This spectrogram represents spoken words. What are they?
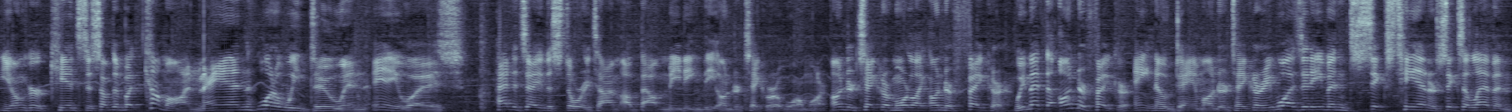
younger kids to something, but come on, man. What are we doing? Anyways, had to tell you the story time about meeting The Undertaker at Walmart. Undertaker more like Underfaker. We met the Underfaker. Ain't no damn Undertaker. He wasn't even 6'10 or 6'11.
